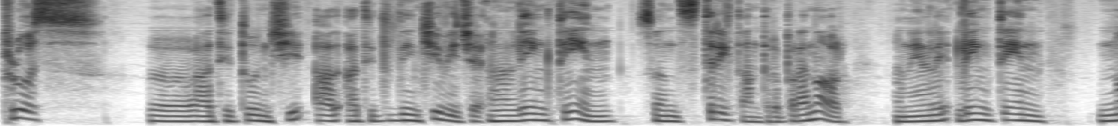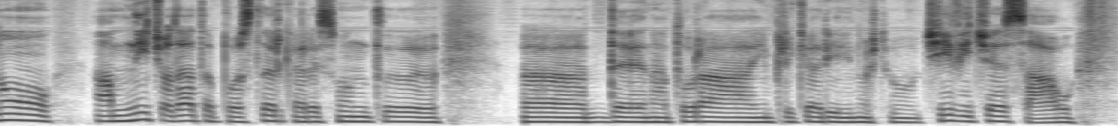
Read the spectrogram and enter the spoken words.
plus uh, atitudini, atitudini civice. În LinkedIn sunt strict antreprenor. În LinkedIn nu am niciodată postări care sunt uh, uh, de natura implicării, nu știu, civice sau uh,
